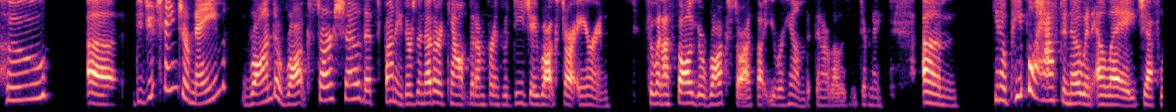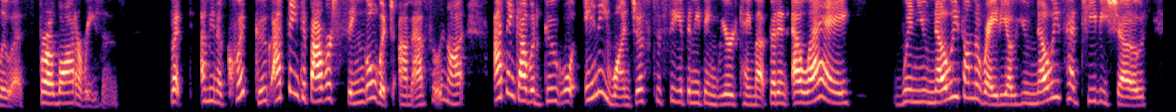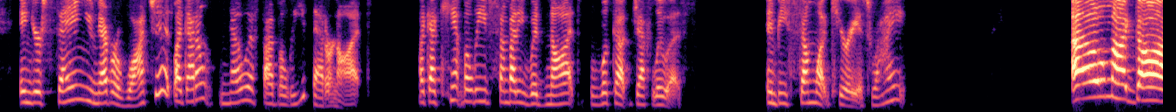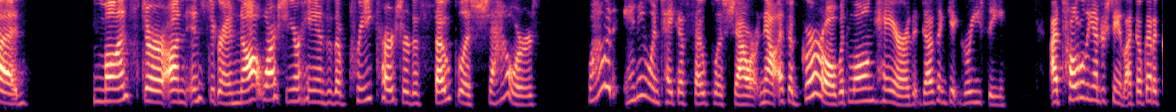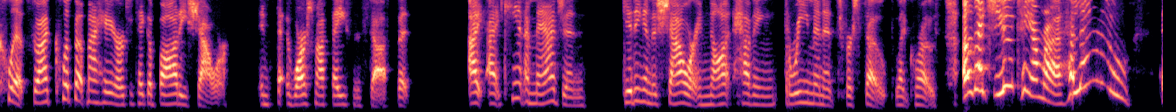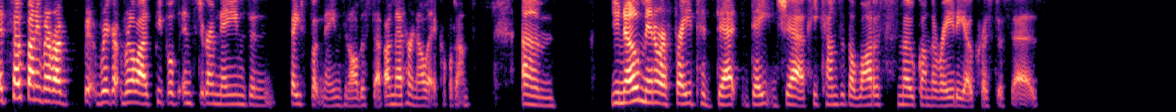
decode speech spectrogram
who? Uh, did you change your name? Rhonda Rockstar Show? That's funny. There's another account that I'm friends with, DJ Rockstar Aaron. So when I saw your Rockstar, I thought you were him, but then I realized it was a different name. Um, you know, people have to know in LA Jeff Lewis for a lot of reasons. But I mean, a quick Google, I think if I were single, which I'm absolutely not, I think I would Google anyone just to see if anything weird came up. But in LA, when you know he's on the radio, you know he's had TV shows, and you're saying you never watch it, like I don't know if I believe that or not. Like I can't believe somebody would not look up Jeff Lewis and be somewhat curious, right? Oh my God monster on Instagram, not washing your hands is a precursor to soapless showers. Why would anyone take a soapless shower? Now, as a girl with long hair that doesn't get greasy, I totally understand. Like I've got a clip, so I clip up my hair to take a body shower and wash my face and stuff. But I I can't imagine getting in the shower and not having three minutes for soap. Like gross. Oh, that's you, Tamara. Hello it's so funny whenever I re- realize people's Instagram names and Facebook names and all this stuff. I met her in LA a couple times. Um, you know, men are afraid to de- date Jeff. He comes with a lot of smoke on the radio, Krista says.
